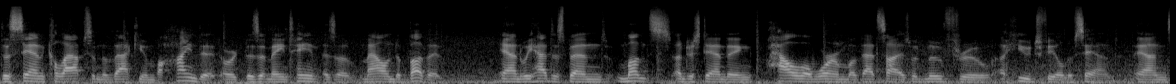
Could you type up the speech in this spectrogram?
Does sand collapse in the vacuum behind it, or does it maintain as a mound above it? And we had to spend months understanding how a worm of that size would move through a huge field of sand and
